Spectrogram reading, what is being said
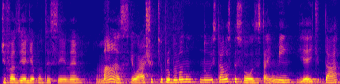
de fazer ali acontecer, né? Mas eu acho que o problema não, não está nas pessoas, está em mim. E é aí que tá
